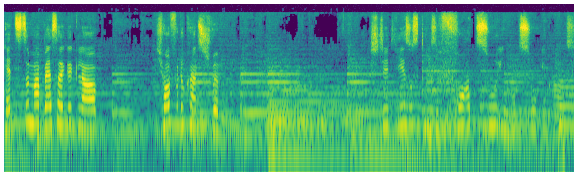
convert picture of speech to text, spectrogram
Hättest du mal besser geglaubt. Ich hoffe, du kannst schwimmen. Es steht, Jesus ging sofort zu ihm und zog ihn raus.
